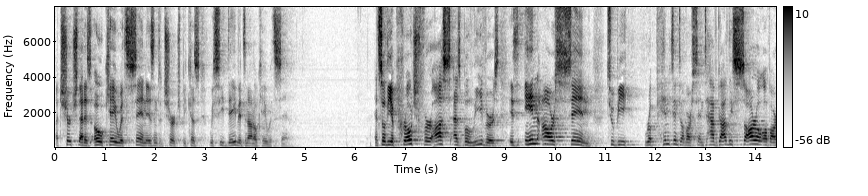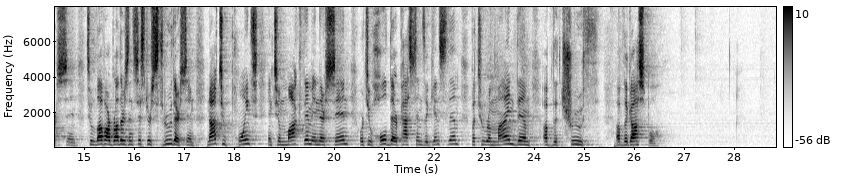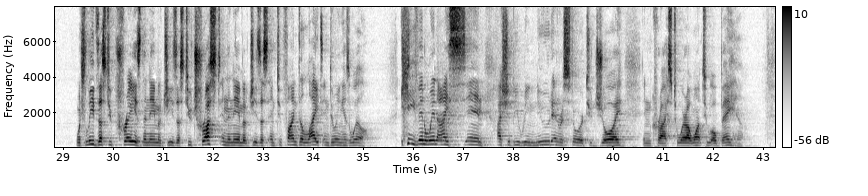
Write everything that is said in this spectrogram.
A church that is okay with sin isn't a church because we see David's not okay with sin. And so the approach for us as believers is in our sin to be repentant of our sin, to have godly sorrow of our sin, to love our brothers and sisters through their sin, not to point and to mock them in their sin or to hold their past sins against them, but to remind them of the truth of the gospel. Which leads us to praise the name of Jesus, to trust in the name of Jesus, and to find delight in doing his will. Even when I sin, I should be renewed and restored to joy in Christ, to where I want to obey Him.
